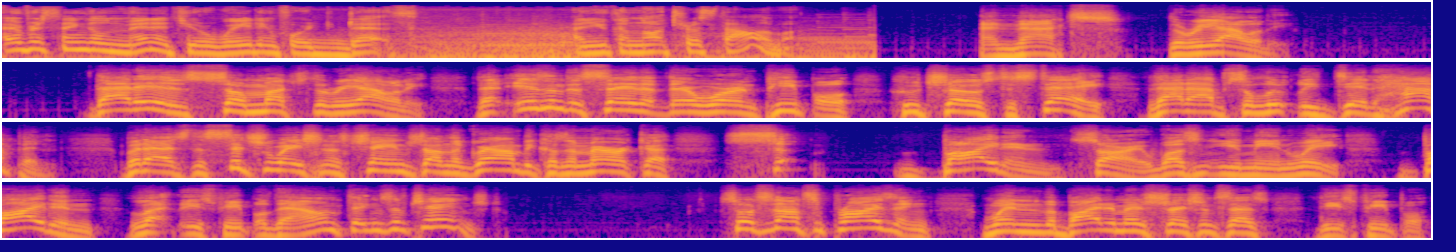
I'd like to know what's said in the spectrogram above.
every single minute you're waiting for death. And you cannot trust Taliban. And that's the reality. That is so much the reality. That isn't to say that there weren't people who chose to stay. That absolutely did happen. But as the situation has changed on the ground because America, so, Biden, sorry, wasn't you, me, and we, Biden let these people down, things have changed. So it's not surprising when the Biden administration says these people,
